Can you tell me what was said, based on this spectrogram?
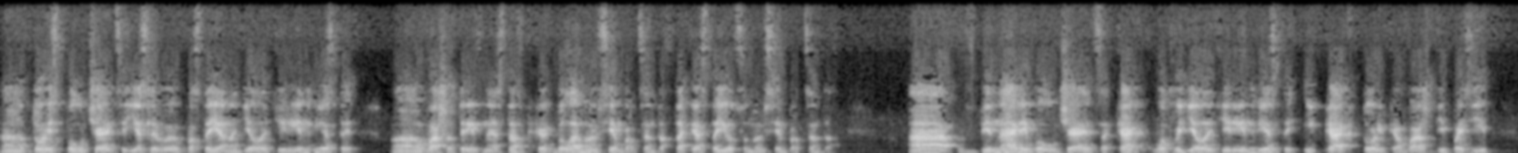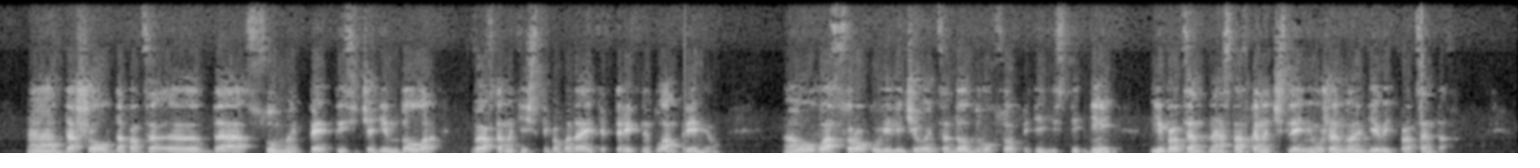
То есть, получается, если вы постоянно делаете реинвесты, ваша тарифная ставка как была 0,7%, так и остается 0,7%. А в бинаре получается, как вот вы делаете реинвесты, и как только ваш депозит э, дошел до, э, до суммы 5001 доллар, вы автоматически попадаете в тарифный план премиум. Э, у вас срок увеличивается до 250 дней, и процентная ставка начисления уже 0,9%.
